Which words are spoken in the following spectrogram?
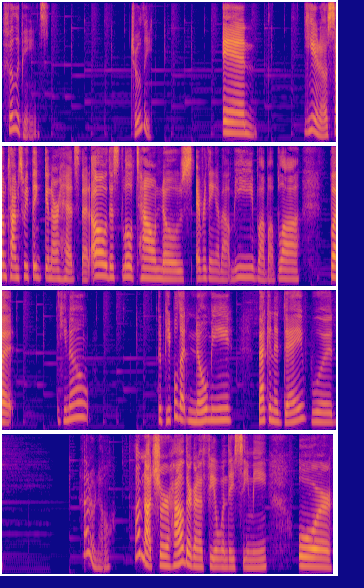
Philippines. Truly. And you know, sometimes we think in our heads that, oh, this little town knows everything about me, blah, blah, blah. But, you know, the people that know me back in the day would, I don't know, I'm not sure how they're going to feel when they see me or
